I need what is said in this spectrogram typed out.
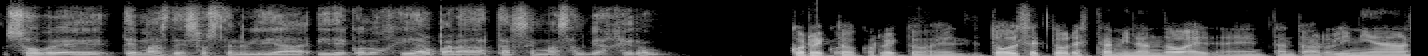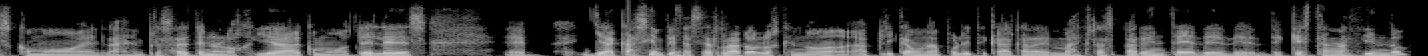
sobre temas de sostenibilidad y de ecología para adaptarse más al viajero. Correcto, correcto. todo el sector está mirando en, tanto aerolíneas como en las empresas de tecnología, como hoteles. Eh, ya casi empieza a ser raro los que no aplican una política cada vez más transparente de, qué están haciendo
